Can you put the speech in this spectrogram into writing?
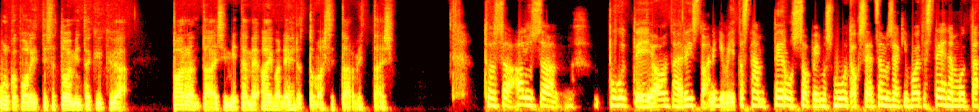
ulkopoliittista toimintakykyä parantaisi, mitä me aivan ehdottomasti tarvittaisiin. Tuossa alussa puhuttiin jo, tai Risto ainakin viittasi tähän perussopimusmuutokseen, että semmoisiakin voitaisiin tehdä, mutta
